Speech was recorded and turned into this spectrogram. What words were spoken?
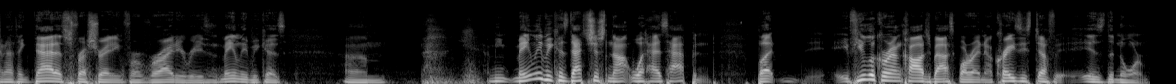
and I think that is frustrating for a variety of reasons. Mainly because, um, I mean, mainly because that's just not what has happened. But if you look around college basketball right now, crazy stuff is the norm,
